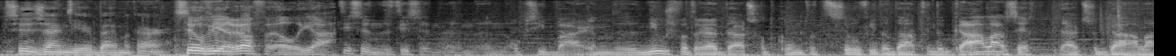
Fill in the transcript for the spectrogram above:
Ze zijn weer bij elkaar. Sylvie en Rafael, ja. Het is een, het is een, een, een opzienbarend eh, nieuws wat er uit Duitsland komt. Dat Sylvie inderdaad in de gala zegt, de Duitse gala,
